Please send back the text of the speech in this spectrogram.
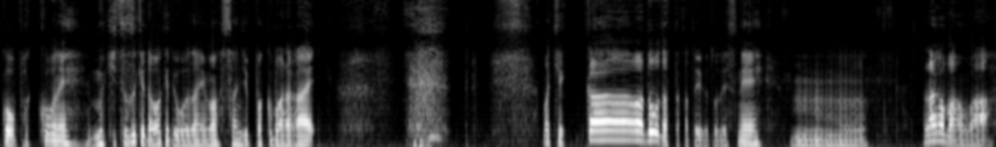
こう、パックをね、剥き続けたわけでございます。30パックバラ買い。まあ、結果はどうだったかというとですね、うーん、ラガバンは、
